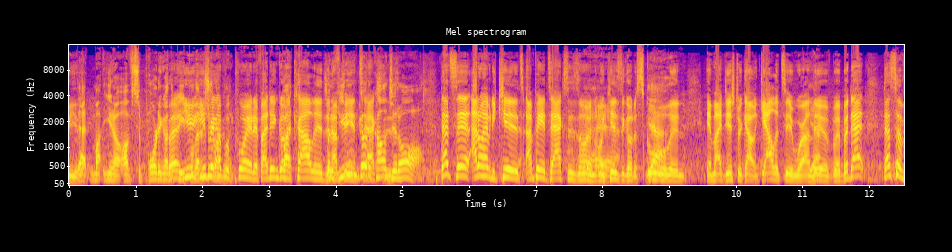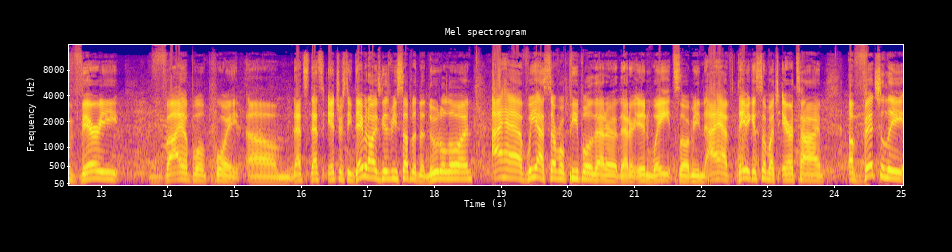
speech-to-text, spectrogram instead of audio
either. that you know of supporting other But people you, that you are bring struggling. up a point. If I didn't go But- to college but and if I'm you paying didn't go to college at all, That said, I don't have any kids. I'm paying taxes on, Yeah, on yeah. kids to go to school Yeah. and in my district out in Gallatin where I Yeah. live. But but that that's a very viable point. Um, that's that's interesting. David always gives me something to noodle on. I have we have several people that are that are in weight. So I mean I have David gets so much airtime. Eventually,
